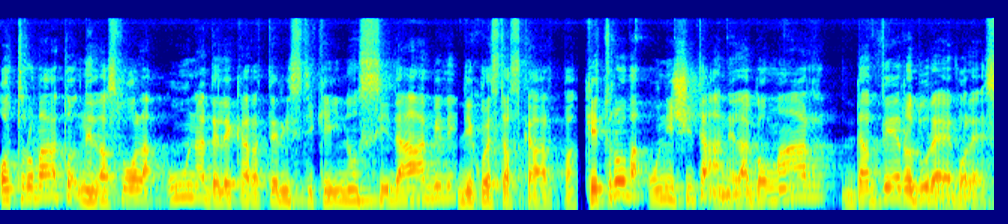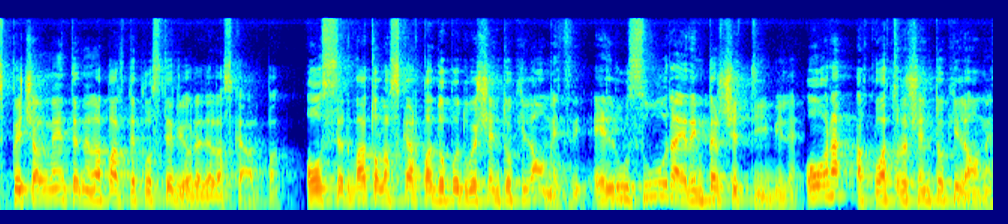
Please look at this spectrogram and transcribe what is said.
Ho trovato nella suola una delle caratteristiche inossidabili di questa scarpa, che trova unicità nella gomma R davvero durevole, specialmente nella parte posteriore della scarpa. Ho osservato la scarpa dopo 200 km e l'usura era impercettibile. Ora a 400 km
